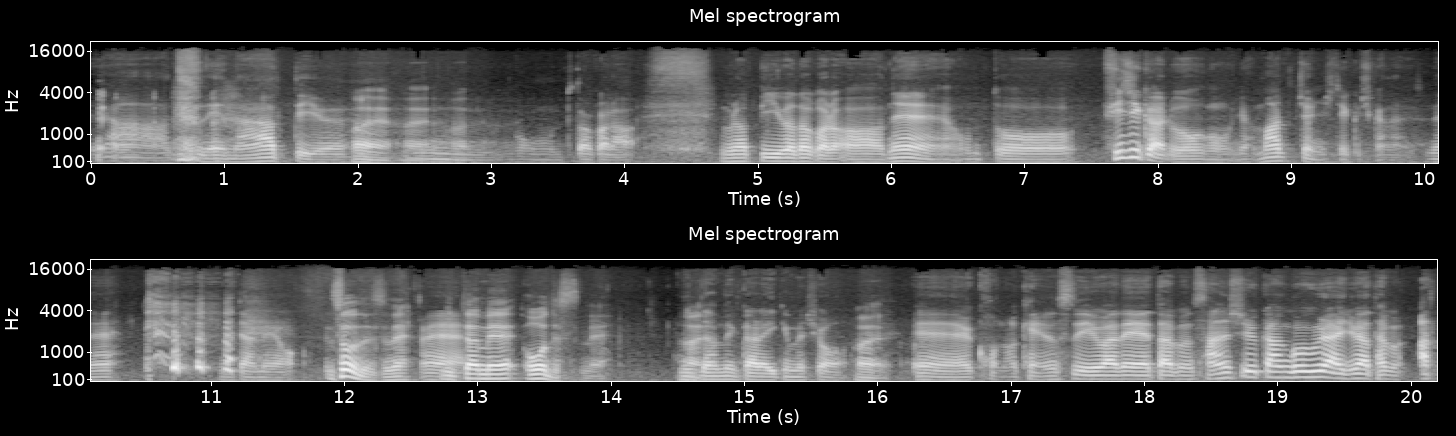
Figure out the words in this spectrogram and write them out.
いやつえなっていう。はいはいはい。本当だから村 P はだからね本当フィジカルをマッチョにしていくしかないですね。見た目を。そうですね、えー、見た目をですね。見た目からいきましょう。はい、えー、この懸垂はね多分3週間後ぐらいには多分圧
